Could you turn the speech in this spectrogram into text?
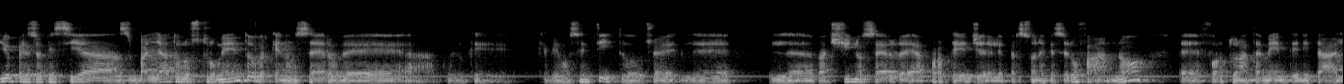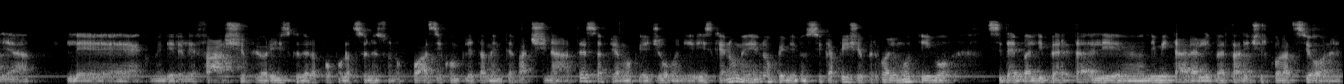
Io penso che sia sbagliato lo strumento perché non serve a quello che, che abbiamo sentito, cioè le, il vaccino serve a proteggere le persone che se lo fanno, eh, fortunatamente in Italia le, dire, le, fasce più a rischio della popolazione sono quasi completamente vaccinate, sappiamo che i giovani rischiano meno, quindi non si capisce per quale motivo si debba libertà, li, limitare la libertà di circolazione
